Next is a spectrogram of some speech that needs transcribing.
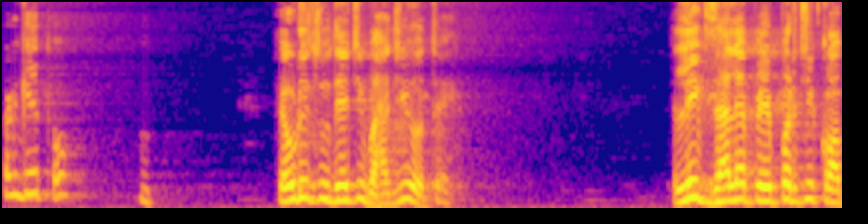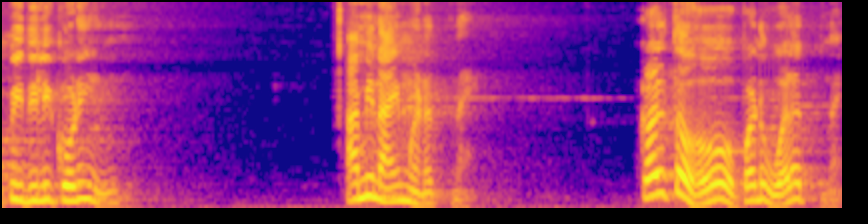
पण घेतो. एवढीच उद्याची भाजी होते. लीक झाल्या पेपरची कॉपी दिली कोणी? आम्ही नाही म्हणत नाही. कळतं हो पण वळत नाही.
